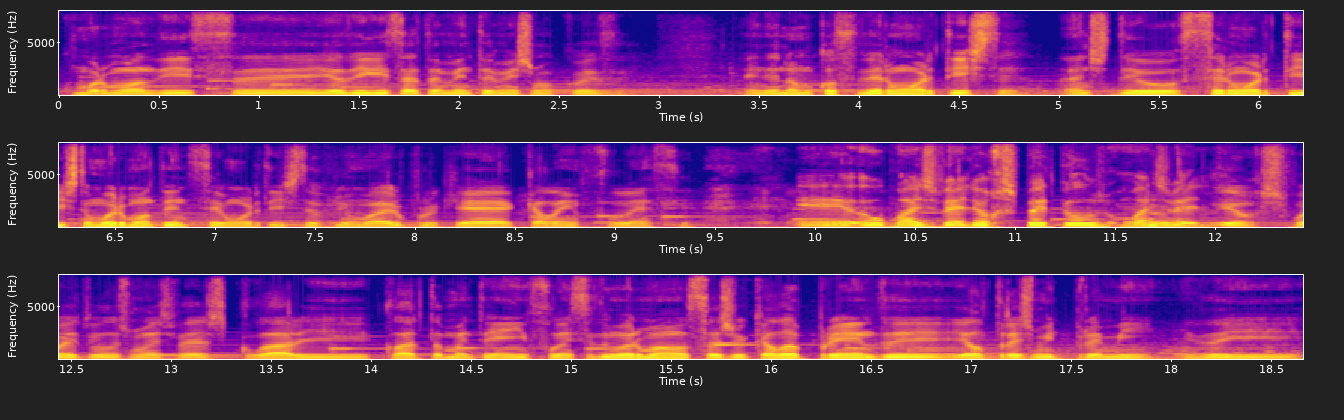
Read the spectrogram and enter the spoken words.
Como o irmão disse, eu digo exatamente a mesma coisa. Ainda não me considero um artista. Antes de eu ser um artista, o meu irmão tem de ser um artista primeiro, porque é aquela influência. É o mais velho, eu respeito pelos mais eu, velhos. Eu respeito pelos mais velhos, claro, e claro também tem a influência do meu irmão, ou seja, o que ele aprende, ele transmite para mim, e daí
